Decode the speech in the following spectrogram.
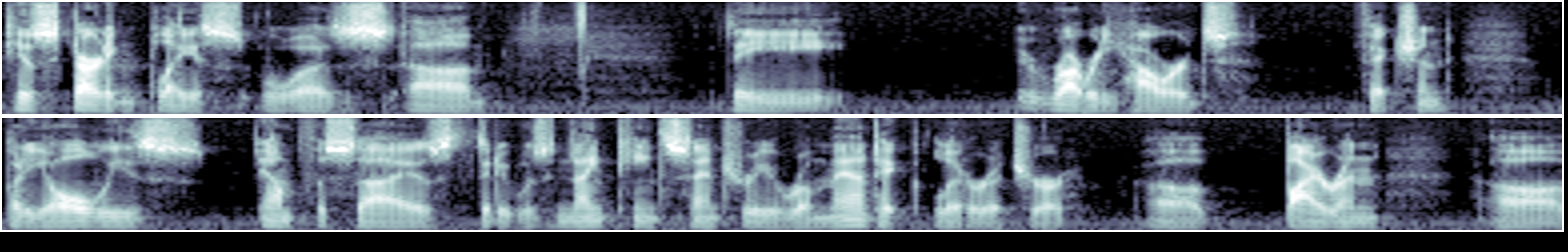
his starting place was uh, the Robert E. Howard's fiction, but he always emphasized that it was 19th century romantic literature. Uh, Byron, uh,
